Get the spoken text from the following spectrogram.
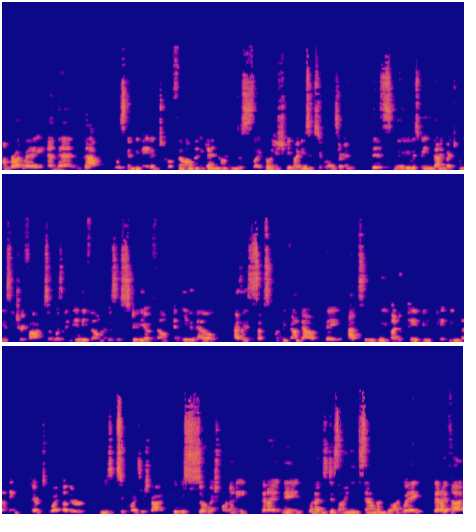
on Broadway, and then that was going to be made into a film. And again, I'm just like, oh, you should be my music supervisor. And this movie was being done by 20th Century Fox, so it wasn't an indie film, it was a studio film. And even though, as I subsequently found out, they absolutely underpaid me, paid me nothing compared to what other music supervisors got. It was so much more money that I had made when I was designing sound on Broadway that I thought,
